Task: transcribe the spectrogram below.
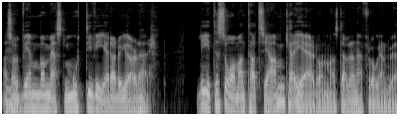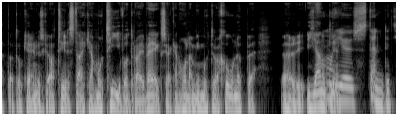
Alltså mm. vem var mest motiverad att göra det här? Lite så har man tagit sig an karriär då när man ställer den här frågan, du vet att okej, okay, nu ska jag ha till starka motiv att dra iväg så jag kan hålla min motivation uppe. För egentligen... Man ju ständigt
